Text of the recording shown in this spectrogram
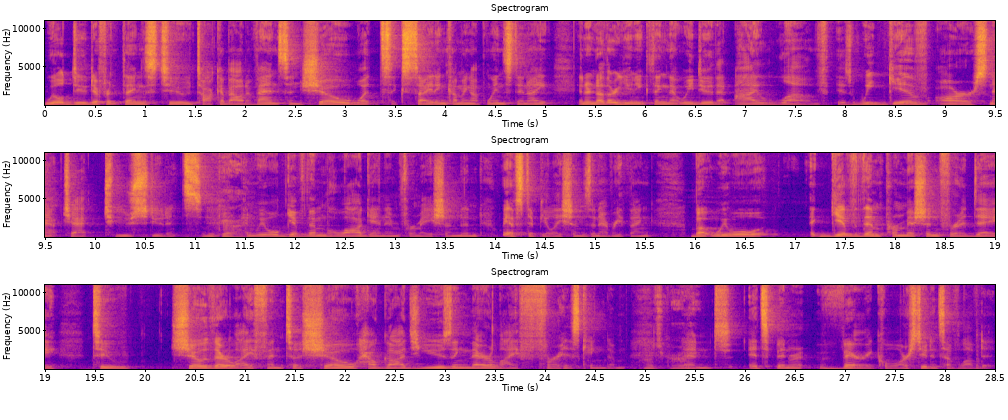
We'll do different things to talk about events and show what's exciting coming up Wednesday night. And another unique thing that we do that I love is we give our Snapchat to students, Okay. and we will give them the login information, and we have stipulations and everything, but we will give them permission for a day to show their life and to show how God's using their life for his kingdom. That's great. And it's been very cool. Our students have loved it.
